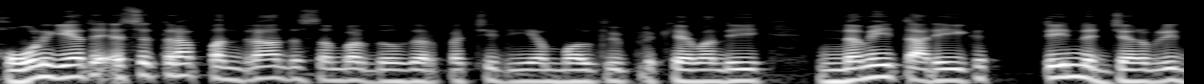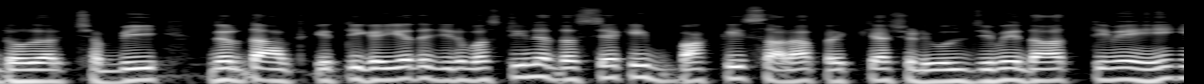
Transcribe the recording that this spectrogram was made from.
ਹੋਣਗੀਆਂ ਤੇ ਇਸੇ ਤਰ੍ਹਾਂ 15 ਦਸੰਬਰ 2025 ਦੀਆਂ ਮੁਲਤਵੀ ਪ੍ਰੀਖਿਆਵਾਂ ਦੀ ਨਵੀਂ ਤਾਰੀਖ 3 ਜਨਵਰੀ 2026 ਨਿਰਧਾਰਤ ਕੀਤੀ ਗਈ ਹੈ ਤੇ ਯੂਨੀਵਰਸਿਟੀ ਨੇ ਦੱਸਿਆ ਕਿ ਬਾਕੀ ਸਾਰਾ ਪ੍ਰੀਖਿਆ ਸ਼ਡਿਊਲ ਜਿਵੇਂ ਦਾ ਤਿਵੇਂ ਹੀ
